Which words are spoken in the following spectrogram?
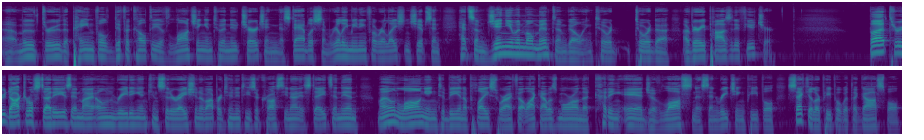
uh, moved through the painful difficulty of launching into a new church and established some really meaningful relationships and had some genuine momentum going toward toward uh, a very positive future. But through doctoral studies and my own reading and consideration of opportunities across the United States, and then my own longing to be in a place where I felt like I was more on the cutting edge of lostness and reaching people, secular people, with the gospel,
